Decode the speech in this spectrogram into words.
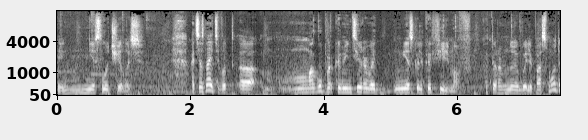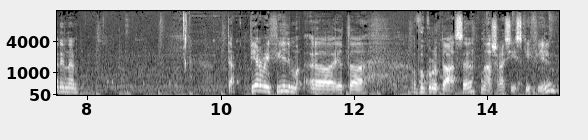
не случилось. Хотя, знаете, вот э, могу прокомментировать несколько фильмов, которые мною были посмотрены. Так, первый фильм э, это Выкрутасы, наш российский фильм.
